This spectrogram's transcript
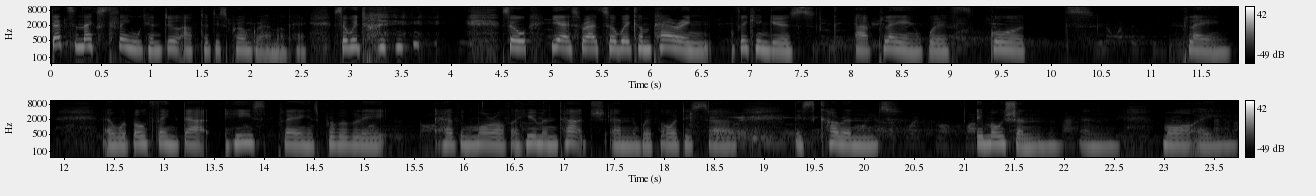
That's the next thing we can do after this program. Okay, so we. so yes, right. So we're comparing Víkingur's uh, playing with Gould's playing, and we both think that he's playing is probably having more of a human touch, and with all this uh, this current emotion and more a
